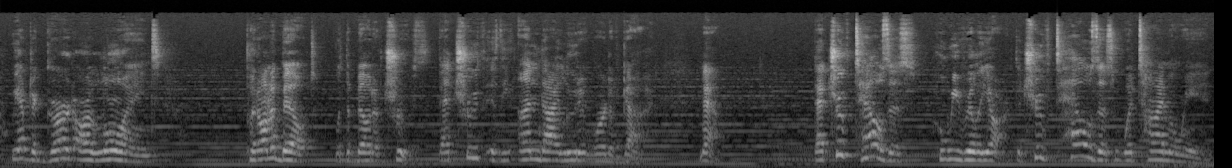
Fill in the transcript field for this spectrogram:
we have to gird our loins, put on a belt with the belt of truth. That truth is the undiluted word of God. Now, that truth tells us who we really are. The truth tells us what time we're in.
